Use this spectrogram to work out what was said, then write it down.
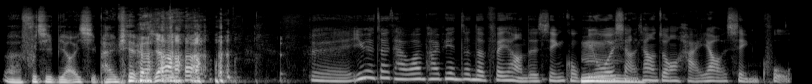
呃，夫妻不要一起拍片比较好。对，因为在台湾拍片真的非常的辛苦，比我想象中还要辛苦。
